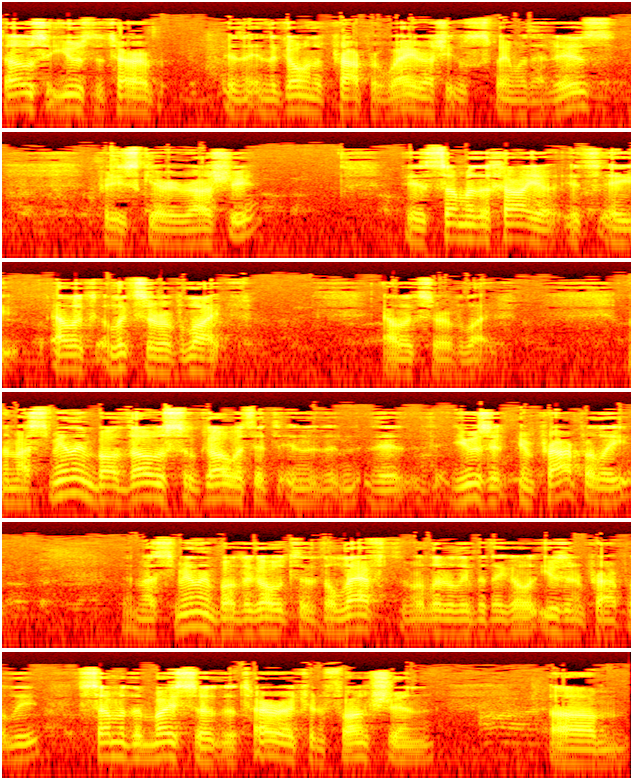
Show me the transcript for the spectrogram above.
Those who use the Torah in the, in the go in the proper way, Rashi will explain what that is. Pretty scary Rashi is some of the chaya. It's a elixir of life. Elixir of life. The masmilim bo those who go with it, in the, the, the, use it improperly. The masmilim bo they go to the left, literally, but they go use it improperly. Some of the moisa, the Torah can function. Um,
